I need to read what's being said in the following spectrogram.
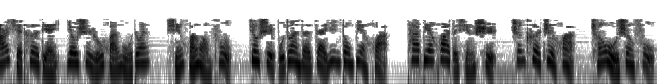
而且特点又是如环无端，循环往复，就是不断的在运动变化。它变化的形式深刻质化，成五胜负。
